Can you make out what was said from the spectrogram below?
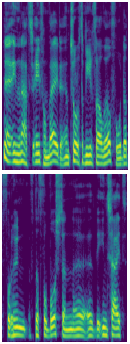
Nee, inderdaad, het is één van beide. En het zorgt er in ieder geval wel voor dat voor hun, dat voor Boston, eh, de inside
